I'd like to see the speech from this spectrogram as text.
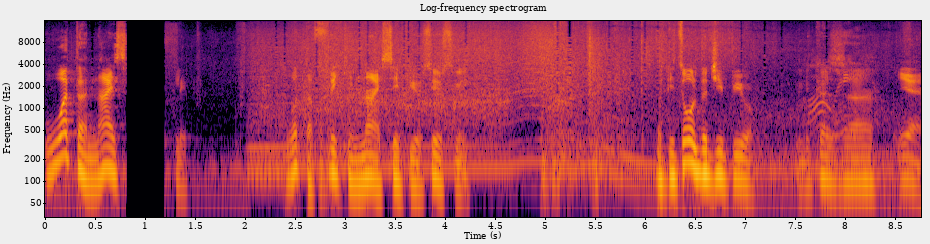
What a nice flip. What a freaking nice CPU, seriously. But it's all the GPU. Because, uh, yeah.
